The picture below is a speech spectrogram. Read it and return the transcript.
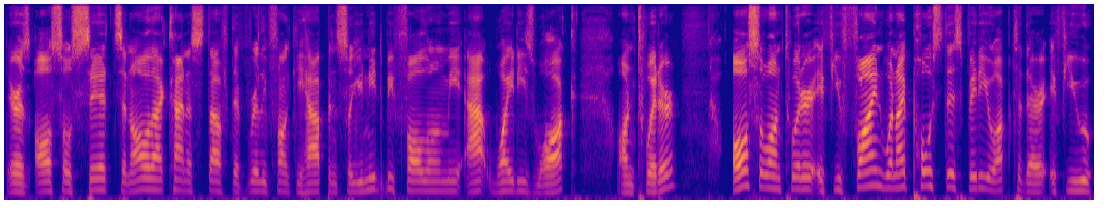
there's also sits and all that kind of stuff that really funky happens. So you need to be following me at whitey's walk on twitter. Also on twitter if you find when i post this video up to there if you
